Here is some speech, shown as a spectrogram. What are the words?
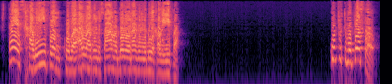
Šta je s halifom koga Allah Đelešanu doveo na da bude halifa? Uputu mu poslao.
